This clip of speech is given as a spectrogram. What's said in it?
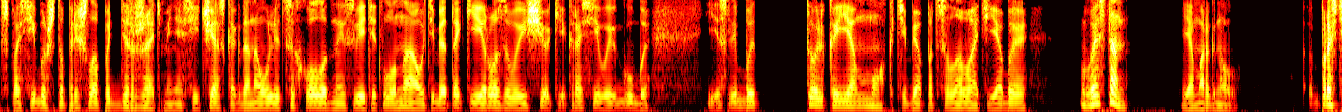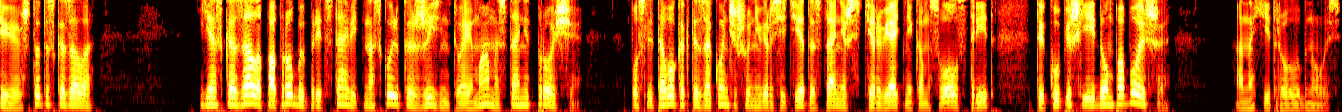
Спасибо, что пришла поддержать меня сейчас, когда на улице холодно и светит луна, а у тебя такие розовые щеки красивые губы. Если бы только я мог тебя поцеловать, я бы... Уэстон? Я моргнул. Прости, что ты сказала? Я сказала, попробуй представить, насколько жизнь твоей мамы станет проще. После того, как ты закончишь университет и станешь стервятником с Уолл-стрит, ты купишь ей дом побольше. Она хитро улыбнулась.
